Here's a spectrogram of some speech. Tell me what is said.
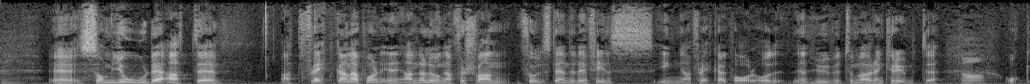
Mm. Eh, som gjorde att eh, att fläckarna på den andra lungan försvann fullständigt. Det finns inga fläckar kvar och den huvudtumören krympte. Ja. Och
